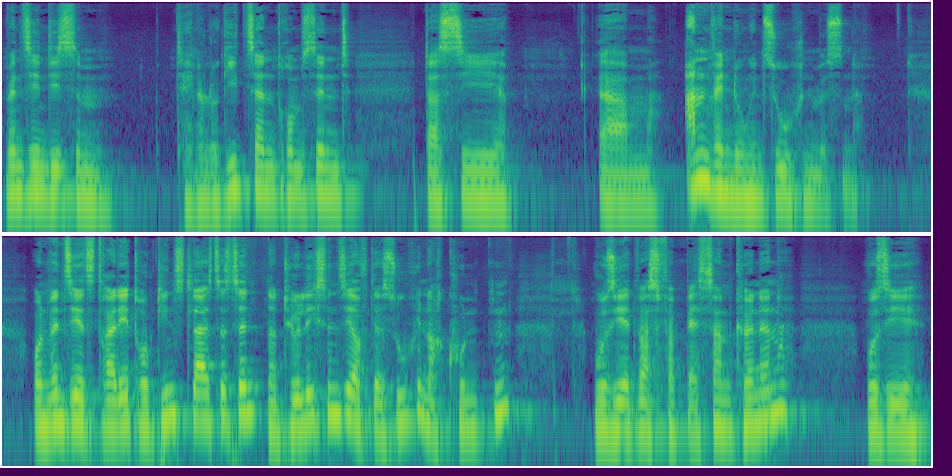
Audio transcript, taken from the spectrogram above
wenn Sie in diesem Technologiezentrum sind, dass Sie ähm, Anwendungen suchen müssen. Und wenn Sie jetzt 3D-Druckdienstleister sind, natürlich sind Sie auf der Suche nach Kunden, wo Sie etwas verbessern können, wo Sie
